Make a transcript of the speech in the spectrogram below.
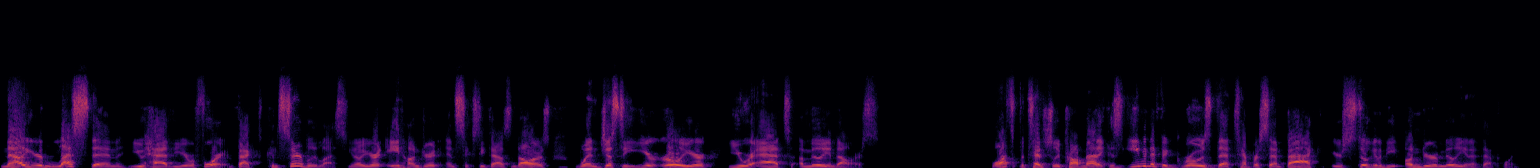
Now you're less than you had the year before. In fact, considerably less. You know, you're at $860,000 when just a year earlier you were at a million dollars. Well, that's potentially problematic because even if it grows that 10% back, you're still going to be under a million at that point.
